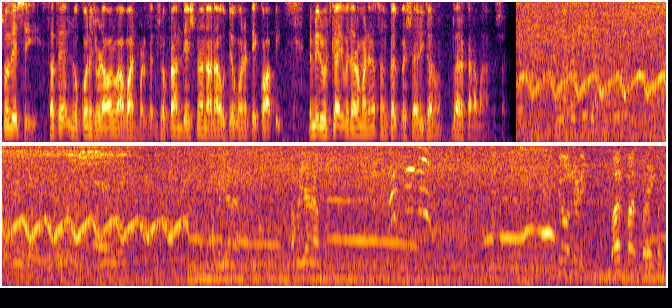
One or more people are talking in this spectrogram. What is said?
સ્વદેશી સાથે લોકોને જોડાવાનું આહવાન પણ કર્યું છે. ઉપરાંત દેશના નાના ઉદ્યોગોને ટેકો આપી તેમની રોજગારી વધારવા માટેના સંકલ્પ શહેરીજનો દ્વારા કરવામાં આવ્યો છે છે. બસ બસ બસ બસ.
